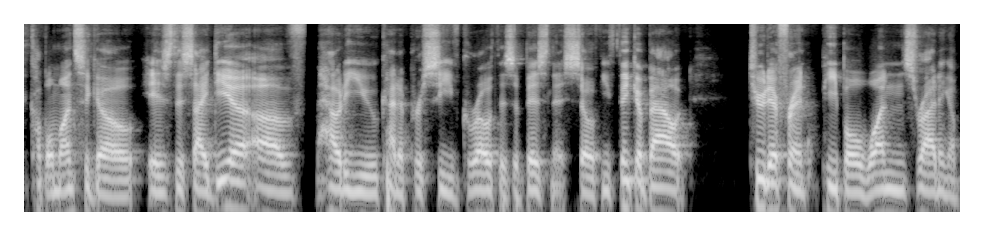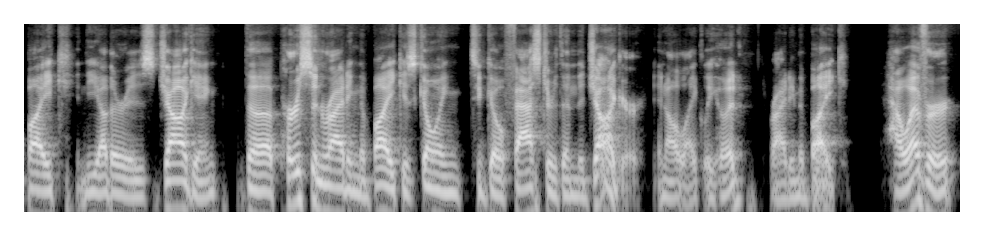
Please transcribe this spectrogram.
a couple months ago is this idea of how do you kind of perceive growth as a business. So if you think about two different people, one's riding a bike and the other is jogging, the person riding the bike is going to go faster than the jogger in all likelihood, riding the bike. However,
